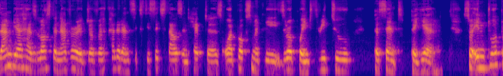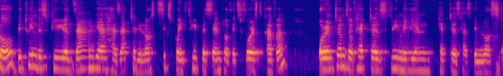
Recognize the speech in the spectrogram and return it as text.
Zambia has lost an average of 166,000 hectares or approximately 0.32% per year. So in total, between this period, Zambia has actually lost 6.3% of its forest cover or in terms of hectares, 3 million hectares has been lost.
